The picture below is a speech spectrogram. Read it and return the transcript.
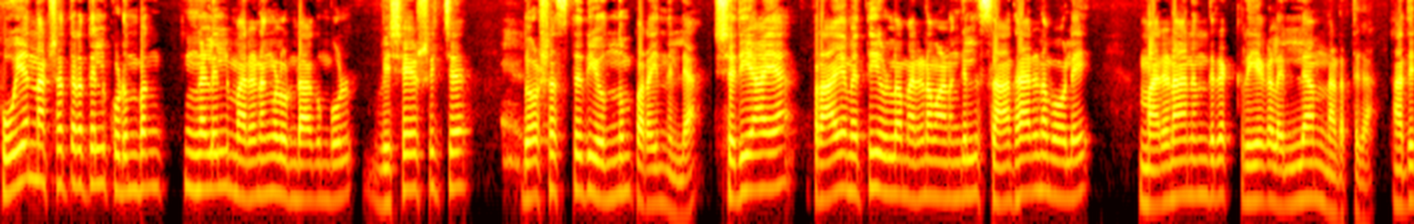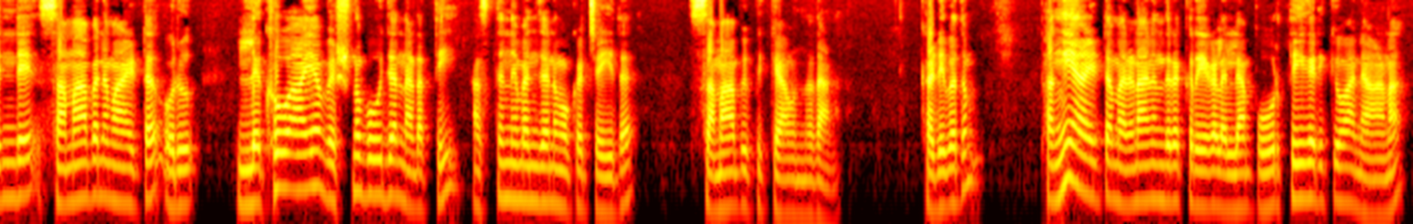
പൂയം നക്ഷത്രത്തിൽ കുടുംബങ്ങളിൽ മരണങ്ങൾ ഉണ്ടാകുമ്പോൾ വിശേഷിച്ച് ദോഷസ്ഥിതി ഒന്നും പറയുന്നില്ല. ശരിയായ പ്രായമെത്തിയുള്ള മരണമാണെങ്കിൽ സാധാരണ പോലെ മരണാനന്തര ക്രിയകളെല്ലാം നടത്തുക. അതിന്റെ സമാപനമായിട്ട് ഒരു ലഘുവായ വിഷ്ണു പൂജ നടത്തി അസ്ഥി അസ്ഥിനിമഞ്ജനമൊക്കെ ചെയ്ത് സമാപിപ്പിക്കാവുന്നതാണ്. കഴിവതും ഭംഗിയായിട്ട് മരണാനന്തര ക്രിയകളെല്ലാം പൂർത്തീകരിക്കുവാനാണ്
